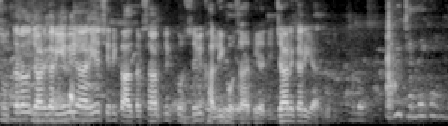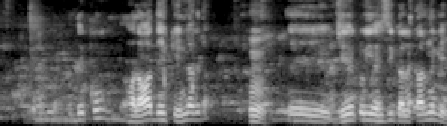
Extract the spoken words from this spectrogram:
ਸੂਤਰਾਂ ਤੋਂ ਜਾਣਕਾਰੀ ਇਹ ਵੀ ਆ ਰਹੀ ਹੈ ਸ਼੍ਰੀ ਅਕਾਲ ਤਖਤ ਸਾਹਿਬ ਦੀ ਕੁਰਸੀ ਵੀ ਖਾਲੀ ਹੋ ਸਕਦੀ ਹੈ ਜੀ ਜਾਣਕਾਰੀ ਆ ਰਹੀ ਹੈ ਦੇਖੋ ਹਾਲਾਤ ਦੇਖ ਕੇ ਨਹੀਂ ਲੱਗਦਾ। ਤੇ ਜੇ ਕੋਈ ਐਸੀ ਗੱਲ ਕਰਨਗੇ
